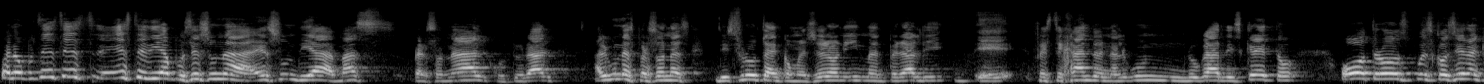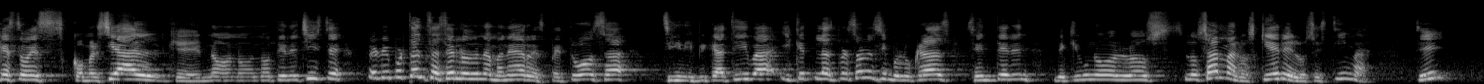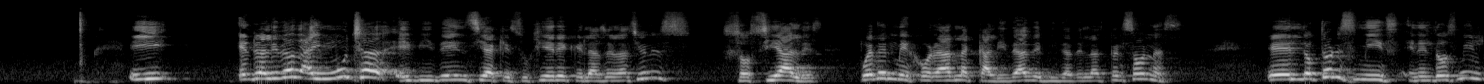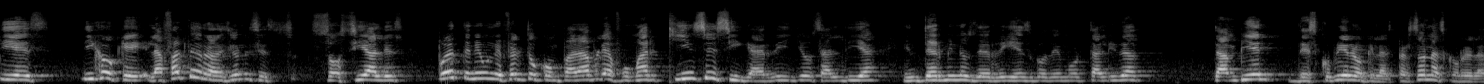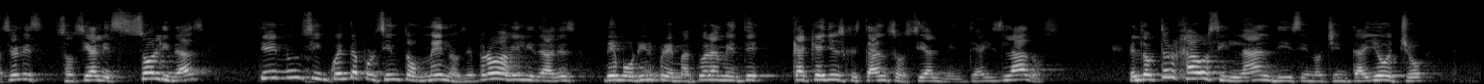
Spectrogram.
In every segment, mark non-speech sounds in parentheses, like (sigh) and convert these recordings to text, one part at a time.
Bueno, pues este, este, este, día pues es, una, es un día más personal, cultural, algunas personas disfrutan, como el señor Inman Peraldi, eh, festejando en algún lugar discreto. Otros pues consideran que esto es comercial, que no, no, no tiene chiste, pero lo importante es hacerlo de una manera respetuosa, significativa y que las personas involucradas se enteren de que uno los, los ama, los quiere, los estima. ¿sí? Y en realidad hay mucha evidencia que sugiere que las relaciones sociales pueden mejorar la calidad de vida de las personas. El doctor Smith en el 2010 dijo que la falta de relaciones sociales puede tener un efecto comparable a fumar 15 cigarrillos al día en términos de riesgo de mortalidad. También descubrieron que las personas con relaciones sociales sólidas tienen un 50% menos de probabilidades de morir prematuramente que aquellos que están socialmente aislados. El doctor House y Landis en 88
